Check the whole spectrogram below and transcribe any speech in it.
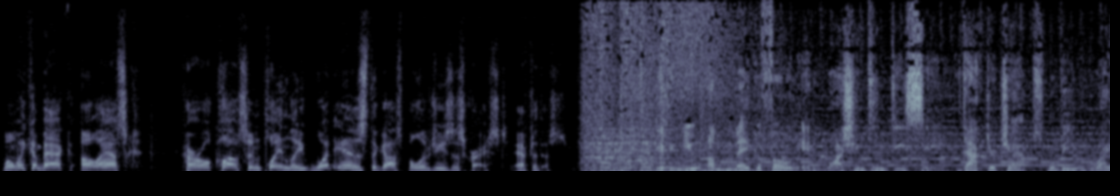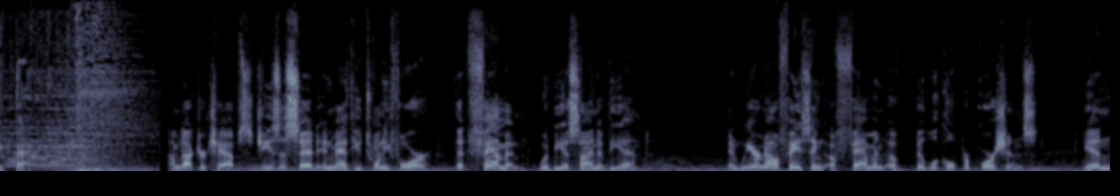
When we come back, I'll ask Karl Clauson plainly, what is the gospel of Jesus Christ after this? giving you a megaphone in Washington, D.C. Dr. Chaps will be right back. I'm Dr. Chaps. Jesus said in Matthew 24 that famine would be a sign of the end. And we are now facing a famine of biblical proportions in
